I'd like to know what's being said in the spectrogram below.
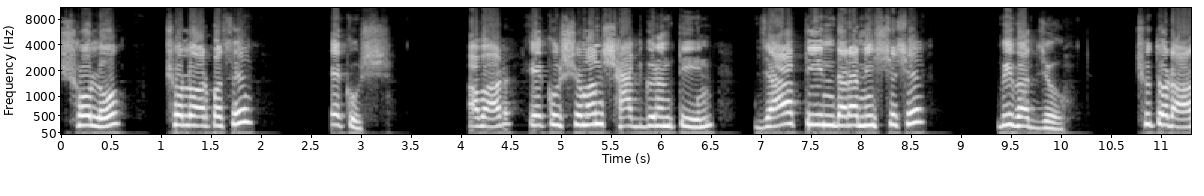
ষোলো ষোলো আর পাশে একুশ। আবার একুশ সমান সাত গুণন তিন যা তিন দ্বারা নিঃশেষে বিভাজ্য। সুতরাং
